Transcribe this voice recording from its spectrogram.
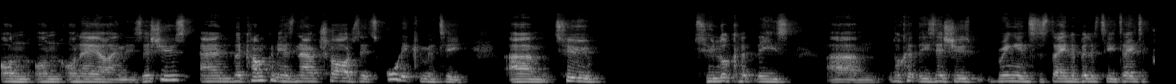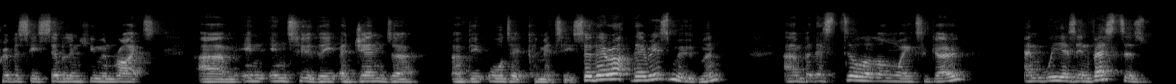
on, on, on AI and these issues. And the company has now charged its audit committee um, to, to look at these um, look at these issues, bring in sustainability, data privacy, civil and human rights, um, in, into the agenda of the audit committee. So there are there is movement, um, but there's still a long way to go, and we as investors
